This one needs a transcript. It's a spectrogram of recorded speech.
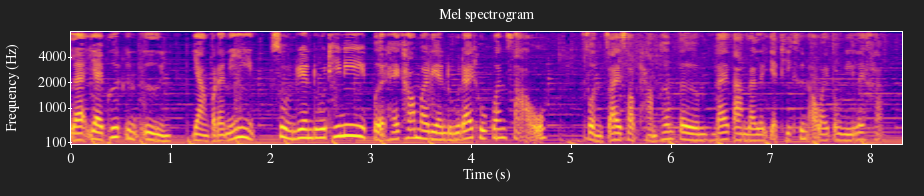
และใยพืชอื่น ๆ อย่างประณีต ศูนย์เรียนรู้ที่นี่เปิดให้เข้ามาเรียนรู้ได้ทุกวันเสาร์ สนใจสอบถามเพิ่มเติมได้ตามรายละเอียดที่ขึ้นเอาไว้ตรงนี้เลยค่ะ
